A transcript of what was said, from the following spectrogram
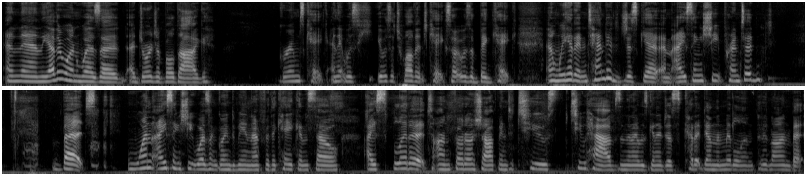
And then the other one was a, a georgia bulldog groom's cake. And it was it was a 12 inch cake. So it was a big cake. And we had intended to just get an icing sheet printed but one icing sheet wasn't going to be enough for the cake and so I split it on Photoshop into two two halves and then I was going to just cut it down the middle and put it on. But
